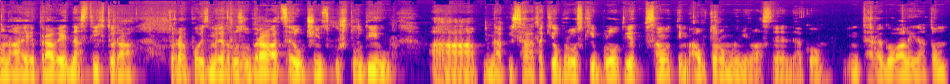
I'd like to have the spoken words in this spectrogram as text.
Ona je práve jedna z tých, ktorá, ktorá povedzme rozobrala celú čínsku štúdiu a napísala taký obrovský blog, je samotným autorom, oni vlastne nejako interagovali na tom,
